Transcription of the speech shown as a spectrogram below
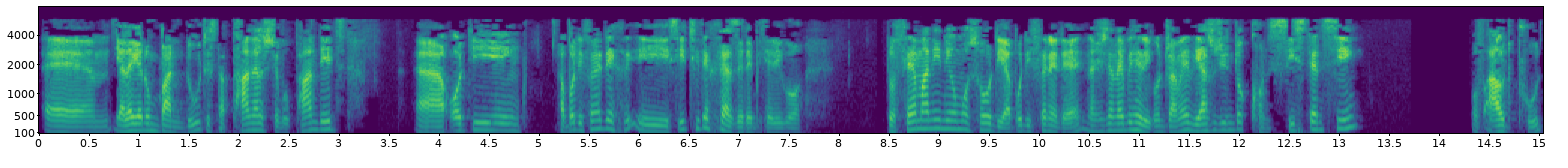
ε, λέγεται παντού και στα πάνελς και από πάντιτς, ε, ότι από ό,τι φαίνεται η City δεν χρειάζεται επιθετικό. Το θέμα είναι όμως ότι από ό,τι φαίνεται να έχει ένα επιθετικό και με διάσου το consistency of output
